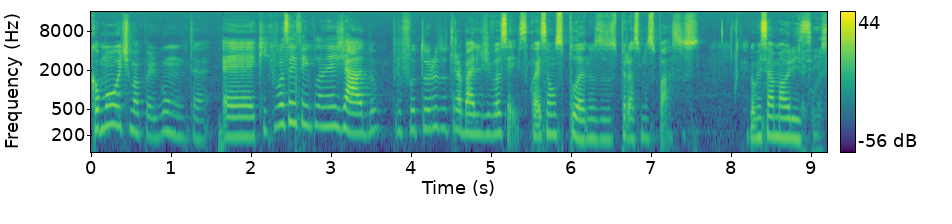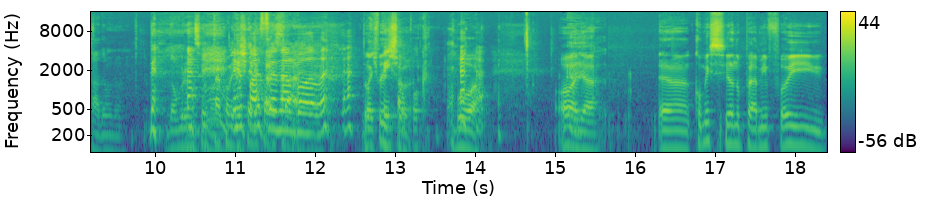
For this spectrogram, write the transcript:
Como última pergunta, é, o que, que vocês têm planejado pro futuro do trabalho de vocês? Quais são os planos dos próximos passos? Quer começar, Quer Maurício? começar, Dom Bruno? Dom Bruno, você que tá Eu começando. deixa ele passando a bola. Pode Então, pensar um pouco. Boa. Olha, é, como esse ano pra mim foi.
